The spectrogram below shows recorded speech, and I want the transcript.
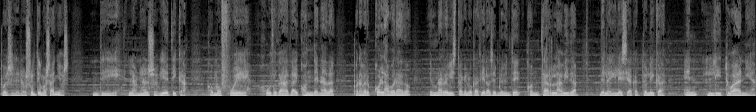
pues de los últimos años de la Unión Soviética, cómo fue juzgada y condenada por haber colaborado en una revista que lo que hacía era simplemente contar la vida de la Iglesia Católica en Lituania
